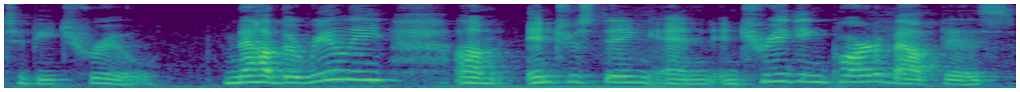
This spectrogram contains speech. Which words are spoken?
to be true. Now, the really um, interesting and intriguing part about this,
